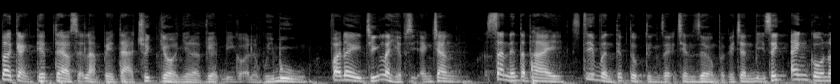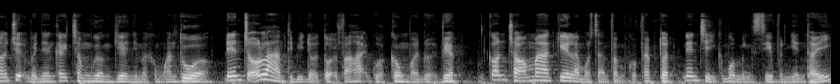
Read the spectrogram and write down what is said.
và cảnh tiếp theo sẽ làm Peta trigger như là việc bị gọi là Weibo và đây chính là hiệp sĩ ánh trăng. Sang đến tập 2 Steven tiếp tục tỉnh dậy trên giường với cái chân bị xích. Anh cố nói chuyện với nhân cách trong gương kia nhưng mà không ăn thua. Đến chỗ làm thì bị đổ tội phá hoại của công và đuổi việc. Con chó ma kia là một sản phẩm của phép thuật nên chỉ có một mình Steven nhìn thấy.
